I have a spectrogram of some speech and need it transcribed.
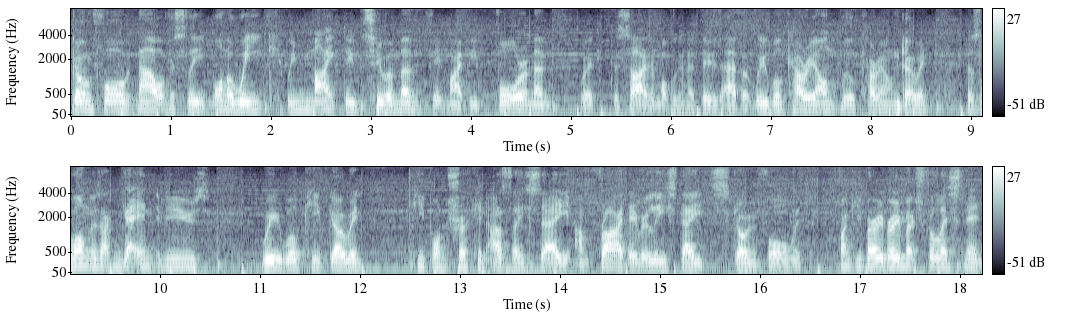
Going forward now, obviously, one a week. We might do two a month, it might be four a month. We're deciding what we're going to do there, but we will carry on, we'll carry on going. As long as I can get interviews, we will keep going, keep on trucking, as they say, and Friday release dates going forward. Thank you very, very much for listening.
